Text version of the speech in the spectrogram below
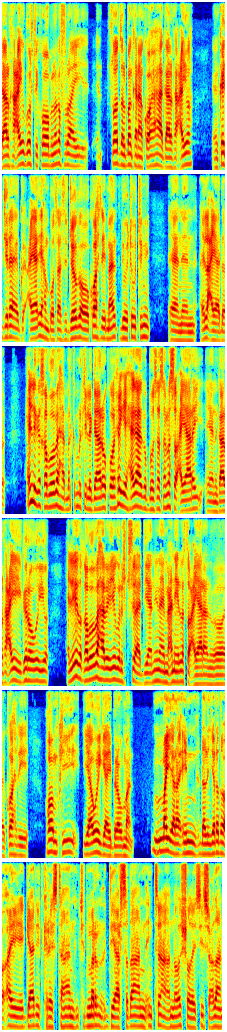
gaalkacyo goortii koob laga furo ay soo dalban karaan kooxaha gaalkacyo ka jira cayaaryahan boosaaso jooga oo kooxdii maalinta dhawaato u timi la cayaadho. Xilliga qaboobaha markii la gaaro kooxihii xagaaga boosaasan la soo cayaaray gaalkacyo iyo garoowe iyo xilliyada qaboobaha bay iyaguna isku soo aadiyaan inay macnihii la soo cayaaraan oo kooxdii hoomkii iyo aweygii ay bilowmaan ma yara in dhalinyaradu ay gaadiid karaystaan jidmar diyaarsadaan inta noloshooda ay sii socdaan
